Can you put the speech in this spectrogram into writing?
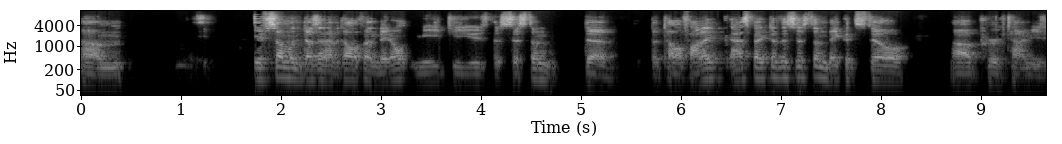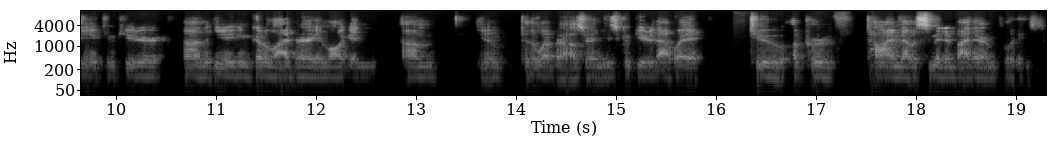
um, if someone doesn't have a telephone, they don't need to use the system, the, the telephonic aspect of the system. They could still uh, prove time using a computer. Um, you know, you can go to library and log in, um, you know, to the web browser and use a computer that way to approve time that was submitted by their employees.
